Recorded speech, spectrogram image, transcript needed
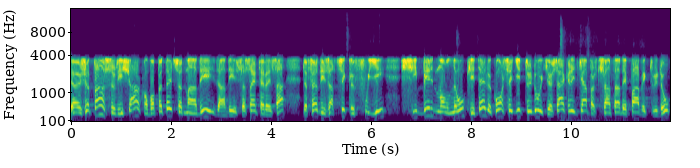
Euh, je pense, Richard, qu'on va peut-être se demander, dans des, ça serait intéressant, de faire des articles fouillés si Bill Morneau, qui était le conseiller de Trudeau et qui a sacré le camp parce qu'il s'entendait pas avec Trudeau,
